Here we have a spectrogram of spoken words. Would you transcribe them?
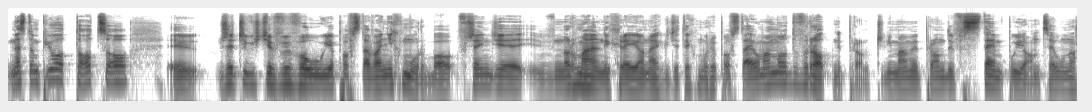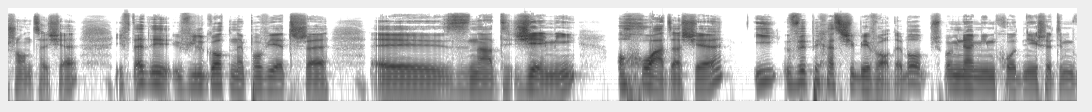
I nastąpiło to, co y, rzeczywiście wywołuje powstawanie chmur, bo wszędzie w normalnych rejonach, gdzie te chmury powstają, mamy odwrotny prąd, czyli mamy prądy wstępujące, unoszące się i wtedy wilgotne powietrze y, z nad ziemi ochładza się i wypycha z siebie wodę, bo przypominam im chłodniejsze, tym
